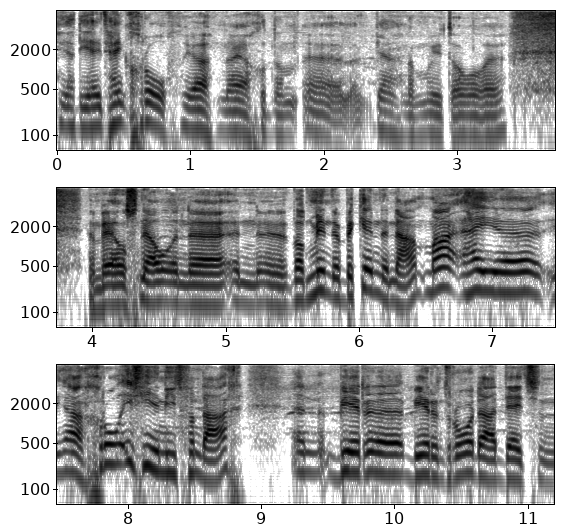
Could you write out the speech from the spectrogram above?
ja, die heet Henk Grol. Ja, nou ja, goed, dan, ja, dan moet je het al... dan ben je al snel een, een wat minder bekende naam. Maar hij, ja, Grol is hier niet vandaag. En Ber, Berend Roorda deed zijn,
